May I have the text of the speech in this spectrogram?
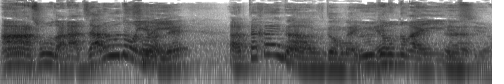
ああそうだな。ざるうどんより、あったかいのはうどんがいい、ね、うどんのがいいですよ、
